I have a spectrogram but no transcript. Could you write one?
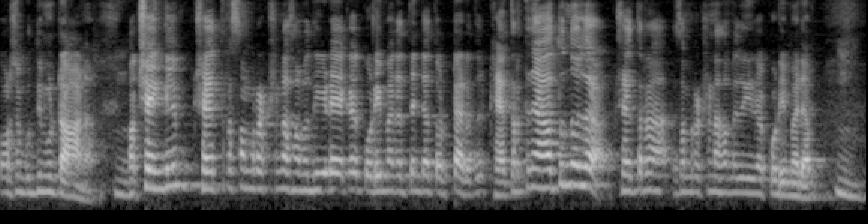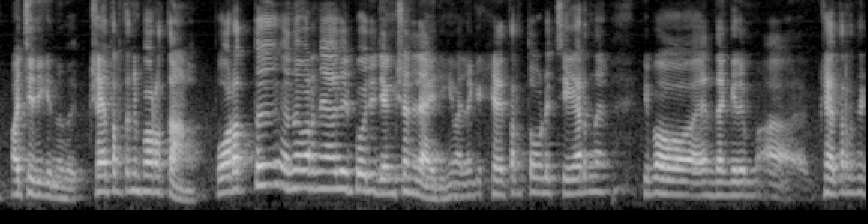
കുറച്ച് ബുദ്ധിമുട്ടാണ്. പക്ഷെ എങ്കിലും ക്ഷേത്ര സംരക്ഷണ സമിതിയുടെയൊക്കെ കൊടിമരത്തിന്റെ തൊട്ടടുത്ത് ക്ഷേത്രത്തിനകത്തൊന്നുമില്ല ക്ഷേത്ര സംരക്ഷണ സമിതിയുടെ കൊടിമരം. വച്ചിരിക്കുന്നത്. ക്ഷേത്രത്തിന് പുറത്താണ്. പുറത്ത് എന്ന് പറഞ്ഞാൽ ഇപ്പോൾ ഒരു ജംഗ്ഷനിലായിരിക്കും. അല്ലെങ്കിൽ ക്ഷേത്രത്തോട് ചേർന്ന് ഇപ്പോൾ എന്തെങ്കിലും ക്ഷേത്രത്തിൽ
